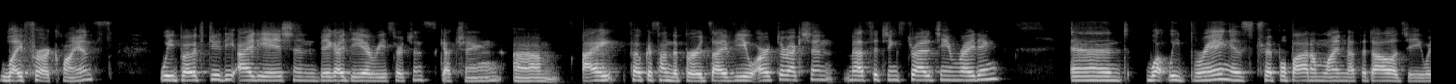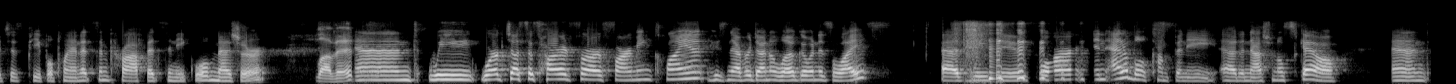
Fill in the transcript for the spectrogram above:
life for our clients. We both do the ideation, big idea research, and sketching. Um, I focus on the bird's eye view art direction, messaging strategy, and writing. And what we bring is triple bottom line methodology, which is people, planets, and profits in equal measure. Love it. And we work just as hard for our farming client who's never done a logo in his life as we do for an edible company at a national scale. And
